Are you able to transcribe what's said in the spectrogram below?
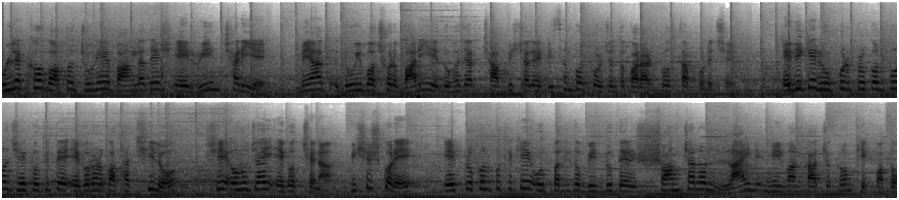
উল্লেখ্য, গত জুনে বাংলাদেশ এই ঋণ ছাড়িয়ে মেয়াদ দুই বছর বাড়িয়ে দু হাজার ছাব্বিশ সালের ডিসেম্বর পর্যন্ত করার প্রস্তাব করেছে। এদিকে রূপপুর প্রকল্প যে গতিতে এগোনোর কথা ছিল, সে অনুযায়ী এগোচ্ছে না। বিশেষ করে এই প্রকল্প থেকে উৎপাদিত বিদ্যুতের সঞ্চালন লাইন নির্মাণ কার্যক্রম ঠিকমতো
